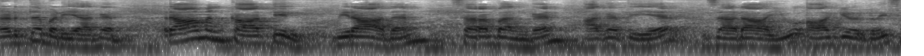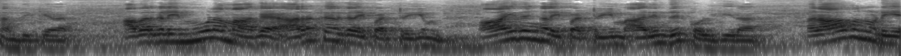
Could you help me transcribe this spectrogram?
அடுத்தபடியாக ராமன் காட்டில் விராதன் சரபங்கன் அகத்தியர் ஜடாயு ஆகியோர்களை சந்திக்கிறார். அவர்களின் மூலமாக அரக்கர்களை பற்றியும் ஆயுதங்களை பற்றியும் அறிந்து கொள்கிறார். ராவனுடைய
